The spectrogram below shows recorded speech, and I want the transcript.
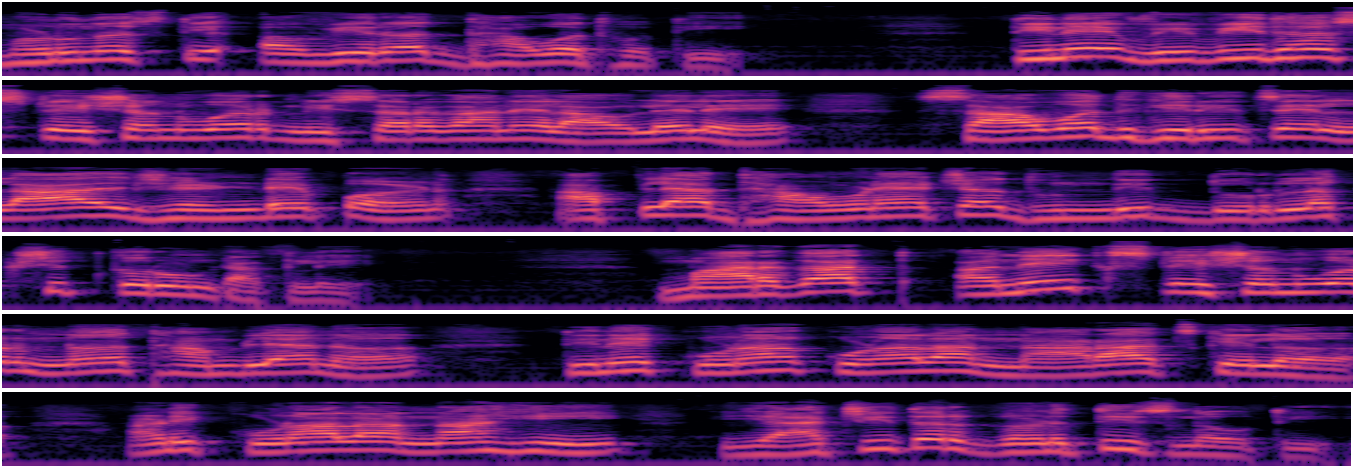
म्हणूनच ती अविरत धावत होती. तिने विविध स्टेशनवर निसर्गाने लावलेले सावधगिरीचे लाल झेंडे पण आपल्या धावण्याच्या धुंदीत दुर्लक्षित करून टाकले. मार्गात अनेक स्टेशनवर न थांबल्यानं तिने कुणा कुणाला नाराज केलं आणि कुणाला नाही याची तर गणतीच नव्हती.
